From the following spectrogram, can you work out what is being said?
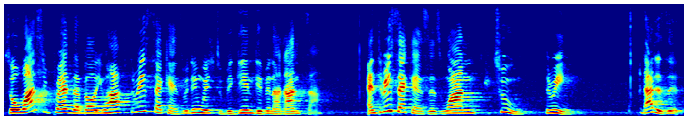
So once you press the bell, you have three seconds within which to begin giving an answer. And three seconds is one, two, three. That is it.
